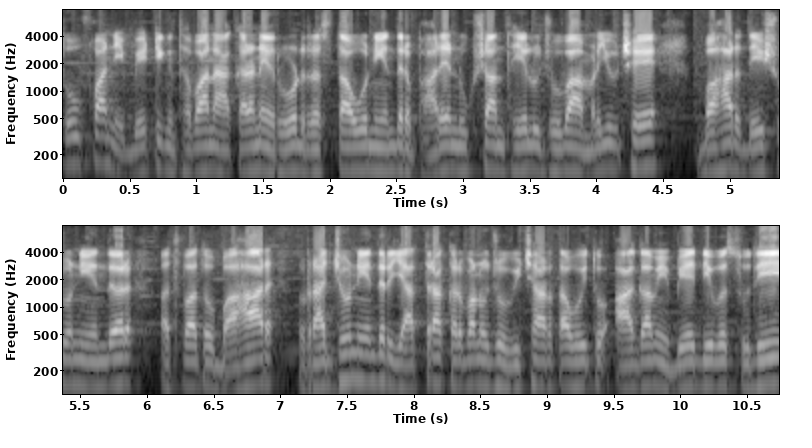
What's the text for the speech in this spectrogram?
તોફાની બેટિંગ થવાના કારણે રોડ રસ્તાઓની અંદર ભારે નુકસાન થયેલું જોવા મળ્યું છે. બહાર દેશોની અંદર અથવા તો બહાર રાજ્યોની અંદર યાત્રા કરવાનું જો વિચારતા હોય તો આગામી બે દિવસ સુધી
